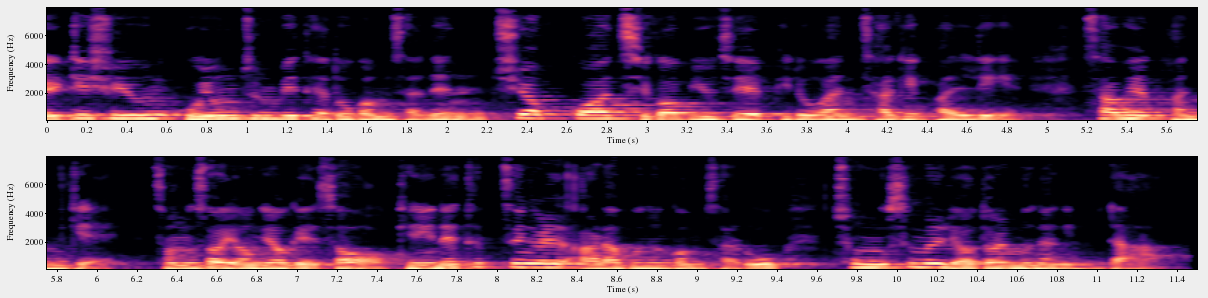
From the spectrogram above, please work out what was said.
읽기 쉬운 고용준비 태도 검사는 취업과 직업 유지에 필요한 자기 관리, 사회 관계, 정서 영역에서 개인의 특징을 알아보는 검사로 총 28문항입니다.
